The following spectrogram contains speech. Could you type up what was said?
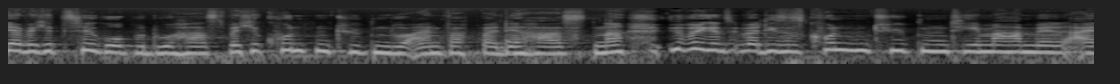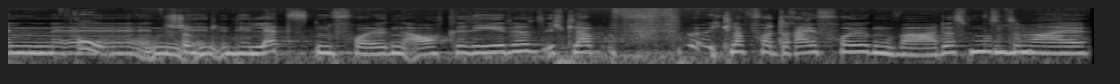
ja, welche Zielgruppe du hast, welche Kundentypen du einfach bei dir hast. Ne? Übrigens, über dieses Kundentypen-Thema haben wir einen, äh, in, in, in den letzten Folgen auch geredet. Ich glaube, ich glaub, vor drei Folgen war. Das musste mal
